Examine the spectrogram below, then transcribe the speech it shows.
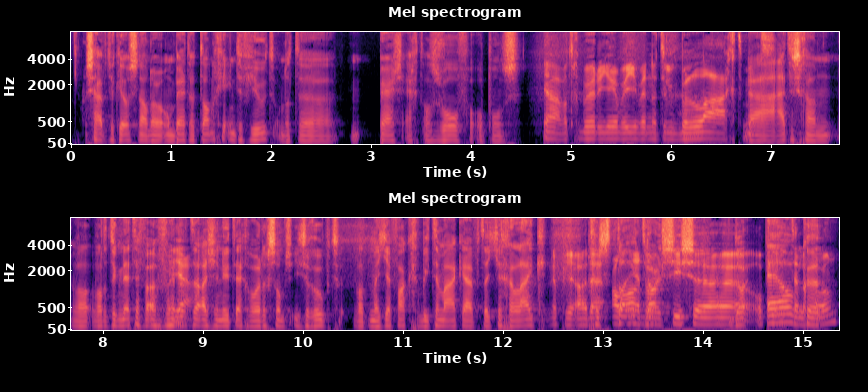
Zij heeft natuurlijk heel snel door Umberto Tan geïnterviewd. Omdat de pers echt als wolven op ons Ja, wat gebeurde hier? Je bent natuurlijk belaagd. Met... ja, het is gewoon, wat, wat natuurlijk net even over, Ja. dat als je nu tegenwoordig soms iets roept wat met je vakgebied te maken heeft, dat je gelijk Heb je oh, de, redacties eh, door op je elke- telefoon?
